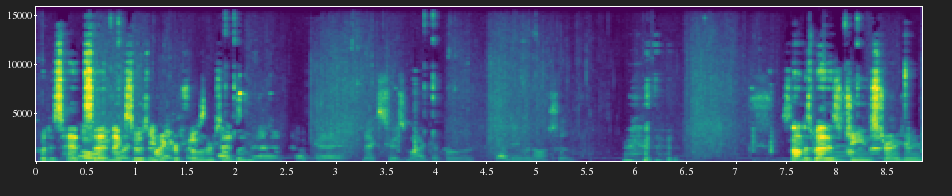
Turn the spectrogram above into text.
put his Oh, headset or next to his he, like, microphone or something. headset. Okay, next to his microphone. God damn it, Austin. it's not as bad as Gene Striker.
